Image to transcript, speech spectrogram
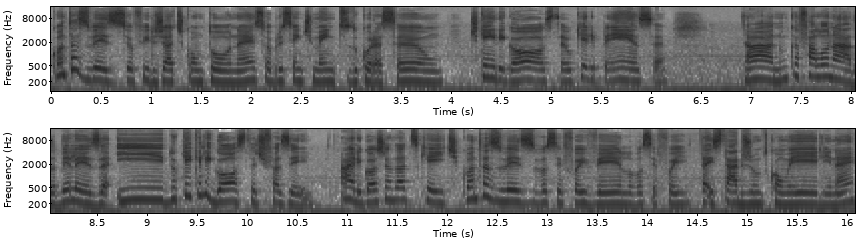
quantas vezes seu filho já te contou, né, sobre os sentimentos do coração, de quem ele gosta, o que ele pensa? Ah, nunca falou nada, beleza. E do que que ele gosta de fazer? Ah, ele gosta de andar de skate. Quantas vezes você foi vê-lo, você foi estar junto com ele, né?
